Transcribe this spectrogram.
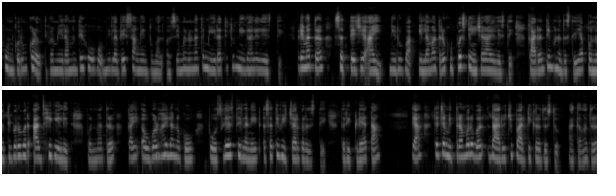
फोन करून कळव तेव्हा मीरा म्हणते हो हो मी लगेच सांगेन तुम्हाला. असे म्हणून आता मीरा तिथून निघालेली असते. इकडे मात्र सत्याची आई निरुपा हिला मात्र खूपच टेन्शन आलेले असते. कारण ती म्हणत असते या पनोतीबरोबर आज हे गेलेत पण मात्र काही अवघड व्हायला नको. पोचले असतील ना नीट? असा ती विचार करत असते. तर इकडे आता त्या त्याच्या मित्रांबरोबर दारूची पार्टी करत असतो. आता मात्र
